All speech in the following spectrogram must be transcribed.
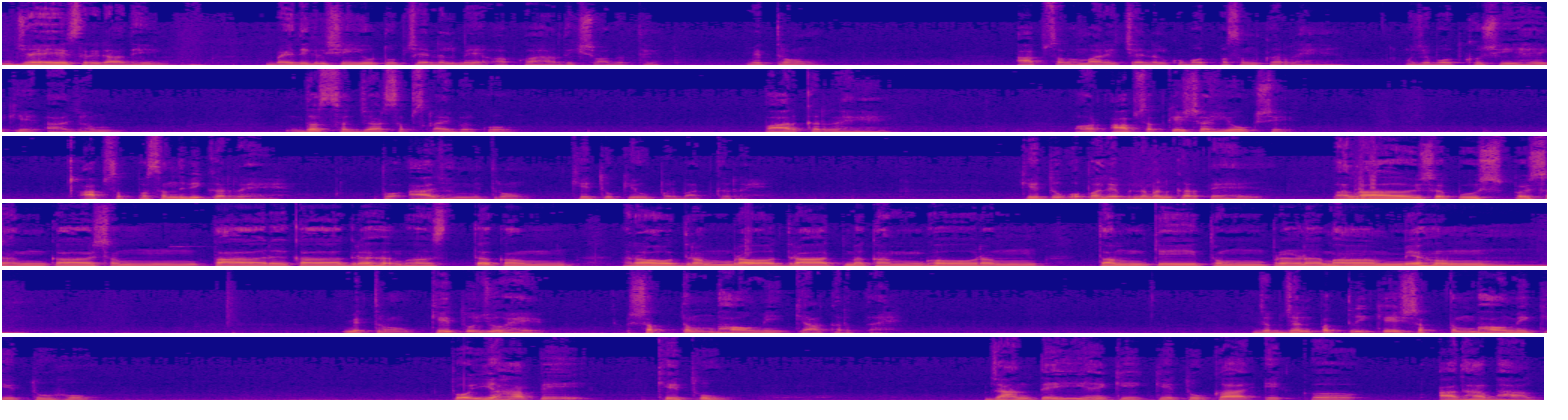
जय श्री राधे। वैदिक ऋषि YouTube channel में आपका हार्दिक स्वागत है। मित्रों, आप सब हमारे चैनल को बहुत पसंद कर रहे हैं। मुझे बहुत खुशी है कि आज हम दस हज़ार सब्सक्राइबर को पार कर रहे हैं और आप सबके सहयोग से आप सब पसंद भी कर रहे हैं। तो आज हम मित्रों केतु के ऊपर बात कर रहे हैं। केतु को पहले नमन करते हैं। पलाश पुष्प संकाशम तारका ग्रह मस्तकम रौद्रम रौद्रात्मकम घोरम तम केतुम प्रणमाम्यहम। मित्रों, केतु जो है, सप्तम भाव में क्या करता है? जब जनपत्री के सप्तम भाव में केतु हो तो यहाँ पे केतु जानते ही हैं कि केतु का एक आधा भाग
